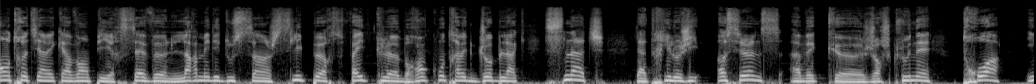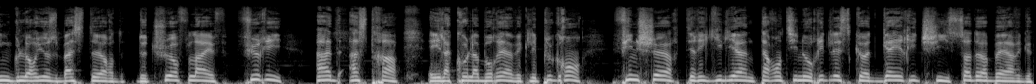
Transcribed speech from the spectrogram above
Entretien avec un vampire, Seven, L'armée des douze singes, Sleepers, Fight Club, Rencontre avec Joe Black, Snatch, la trilogie Oceans avec euh, George Clooney, 3, Inglorious Bastard, The Tree of Life, Fury, Ad Astra, et il a collaboré avec les plus grands Fincher, Terry Gilliam, Tarantino, Ridley Scott, Guy Ritchie, Soderbergh,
